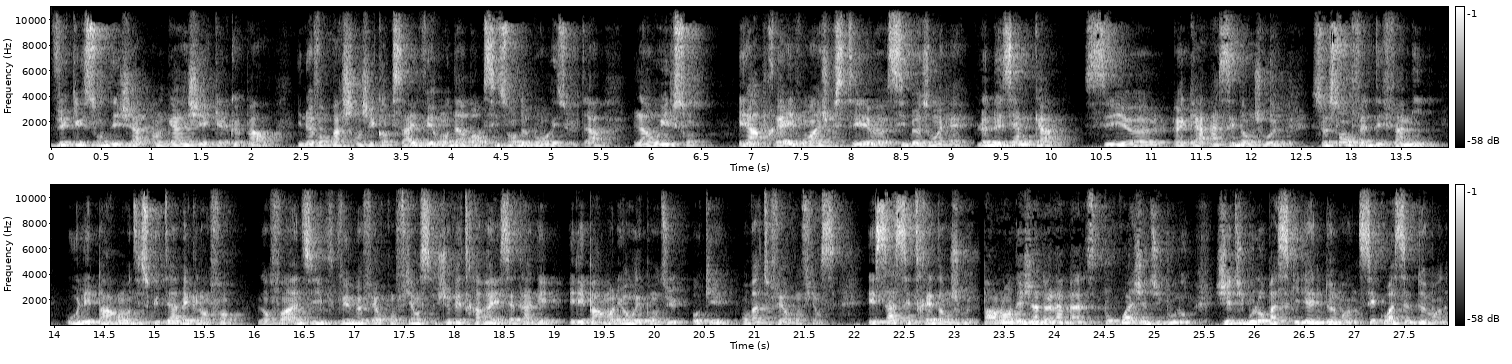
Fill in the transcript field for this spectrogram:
vu qu'ils sont déjà engagés quelque part, ils ne vont pas changer comme ça. Ils verront d'abord s'ils ont de bons résultats là où ils sont. Et après, ils vont ajuster euh, si besoin est. Le deuxième cas, c'est un cas assez dangereux. Ce sont en fait des familles où les parents ont discuté avec l'enfant. L'enfant a dit, vous pouvez me faire confiance, je vais travailler cette année. Et les parents lui ont répondu, ok, on va te faire confiance. Et ça, c'est très dangereux. Parlons déjà de la base. Pourquoi j'ai du boulot? J'ai du boulot parce qu'il y a une demande. C'est quoi cette demande?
